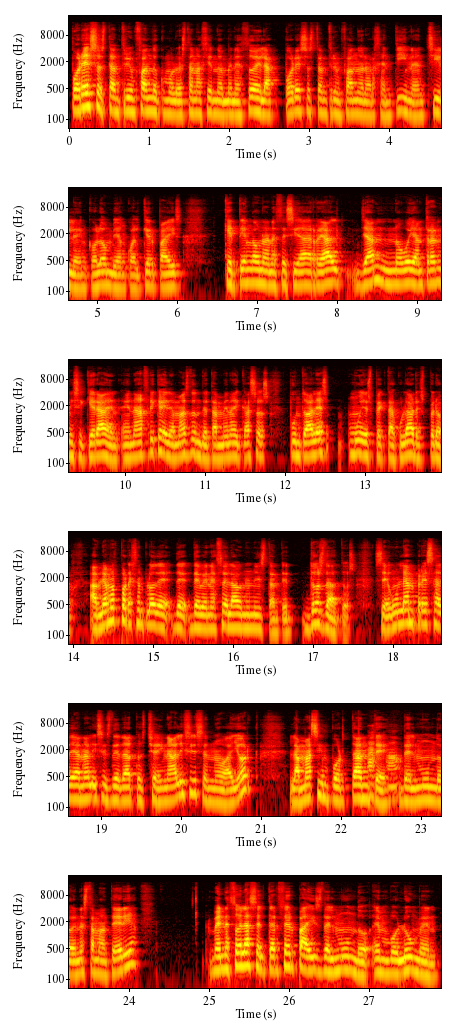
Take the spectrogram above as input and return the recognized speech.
Por eso están triunfando como lo están haciendo en Venezuela, por eso están triunfando en Argentina, en Chile, en Colombia, en cualquier país que tenga una necesidad real. Ya no voy a entrar ni siquiera en, África y demás, donde también hay casos puntuales muy espectaculares. Pero hablemos, por ejemplo, de, Venezuela en un instante. Dos datos. Según la empresa de análisis de datos Chainalysis en Nueva York, la más importante del mundo en esta materia, Venezuela es el tercer país del mundo en volumen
